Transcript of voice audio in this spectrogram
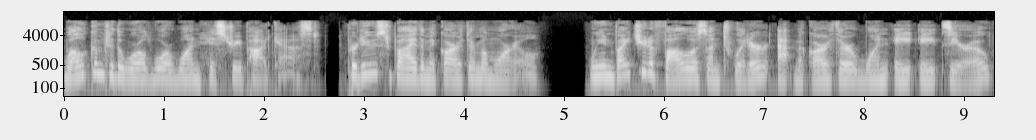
Welcome to the World War I History Podcast, produced by the MacArthur Memorial. We invite you to follow us on Twitter at MacArthur1880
